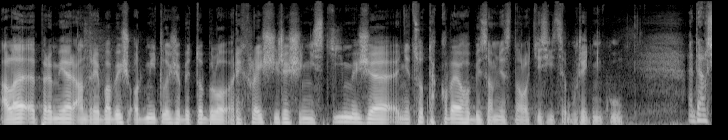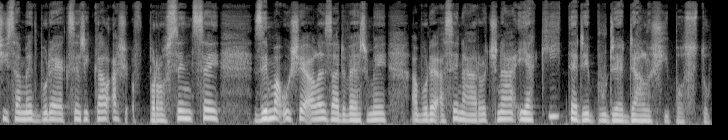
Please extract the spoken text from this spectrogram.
ale premiér Andrej Babiš odmítl, že by to bylo rychlejší řešení s tím, že něco takového by zaměstnalo tisíce úředníků. Další summit bude, jak se říkal, až v prosinci. Zima už je ale za dveřmi a bude asi náročná. Jaký tedy bude další postup?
